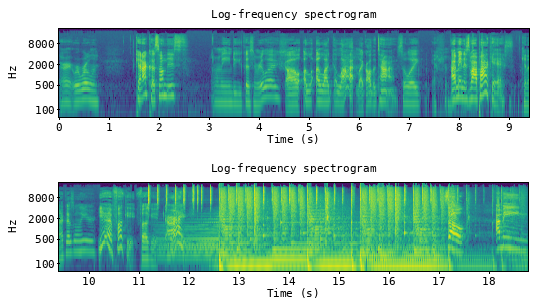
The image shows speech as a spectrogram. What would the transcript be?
All right, we're rolling. Can I cuss on this? I mean, do you cuss in real life? Uh, I, I like a lot, like all the time. So, like, I mean, it's my podcast. can I cuss on here? Yeah, fuck it. Fuck it. All right. So, I mean,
